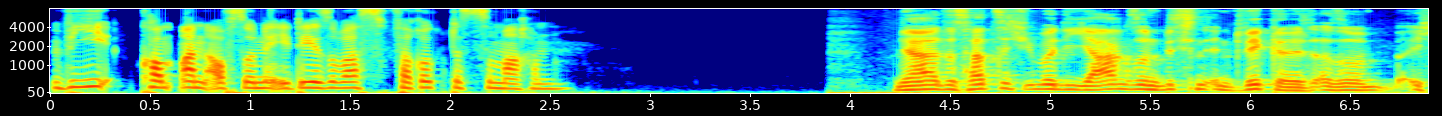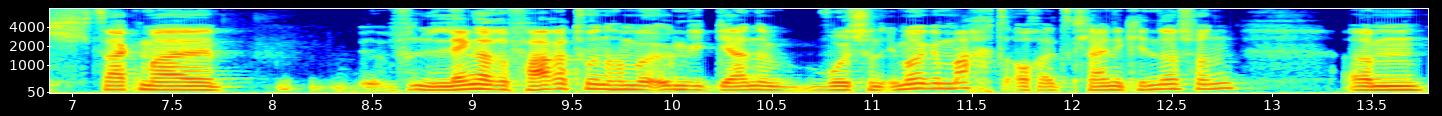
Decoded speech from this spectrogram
Wie kommt man auf so eine Idee, sowas Verrücktes zu machen? Ja, das hat sich über die Jahre so ein bisschen entwickelt. Also ich sag mal, längere Fahrradtouren haben wir irgendwie gerne wohl schon immer gemacht, auch als kleine Kinder schon. Ähm,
